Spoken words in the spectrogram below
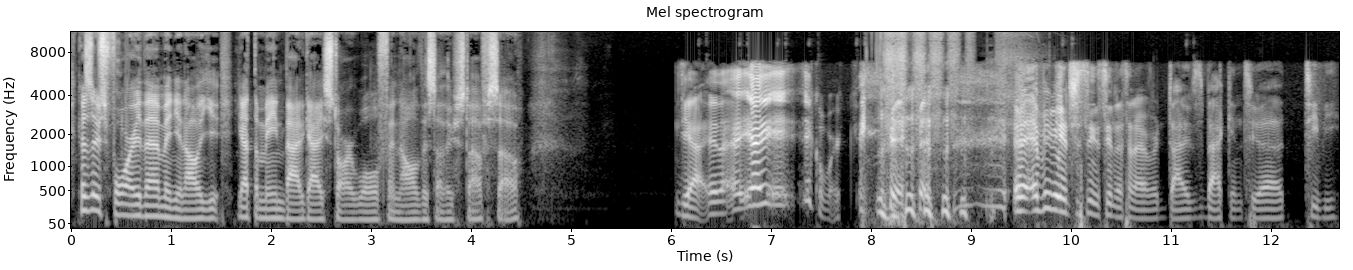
because there's four of them, and you know, you, you got the main bad guy, Star Wolf, and all this other stuff. So. Yeah, it, yeah, it, it could work. It'd be interesting to see if ever dives back into uh, TV.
